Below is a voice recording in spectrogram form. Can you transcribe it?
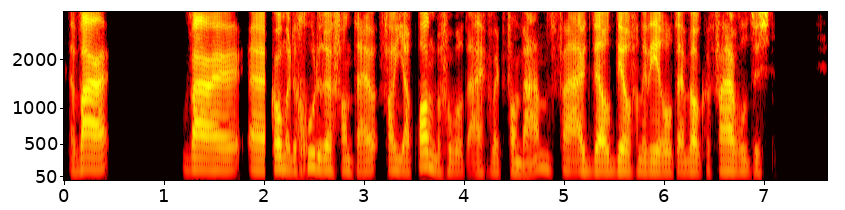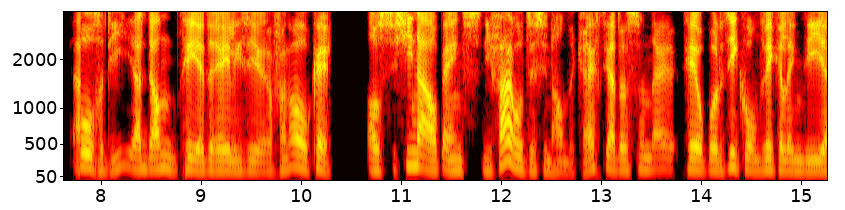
waar, waar uh, komen de goederen van, van Japan bijvoorbeeld eigenlijk vandaan? Uit welk deel van de wereld en welke vaarroutes volgen die? Ja, dan begin je te realiseren van oh, oké, als China opeens die vaarroutes in handen krijgt, ja, dat is een geopolitieke ontwikkeling die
